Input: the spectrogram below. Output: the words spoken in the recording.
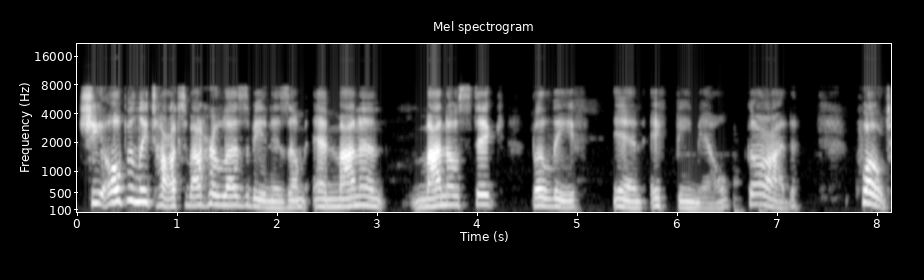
she openly talks about her lesbianism and mono- belief in a female God. Quote,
